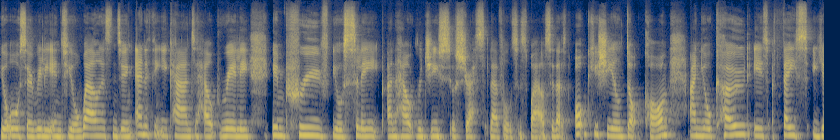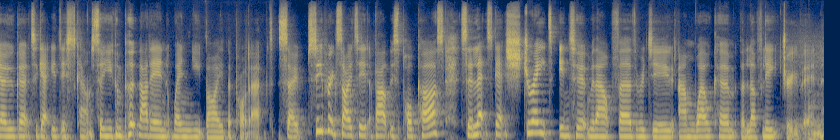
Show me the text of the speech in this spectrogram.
you're also really into your wellness and doing anything you can to help really improve your sleep and help reduce your stress levels as well. So that's OcuShield.com, and your code is Face Yoga to get your discount. So you can put put that in when you buy the product. So, super excited about this podcast. So, let's get straight into it without further ado and welcome the lovely Dhruvin.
